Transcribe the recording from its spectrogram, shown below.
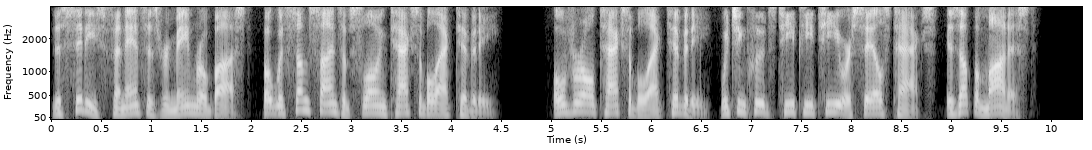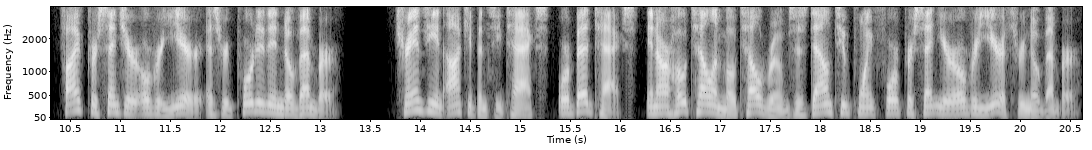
The city's finances remain robust, but with some signs of slowing taxable activity. Overall taxable activity, which includes TPT or sales tax, is up a modest 5% year over year as reported in November. Transient occupancy tax, or bed tax, in our hotel and motel rooms is down 2.4% year over year through November.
